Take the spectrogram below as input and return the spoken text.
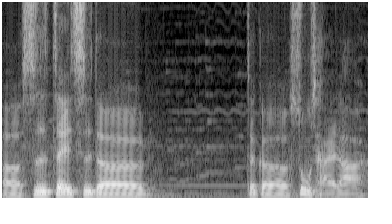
呃，是这一次的。这个素材啦，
